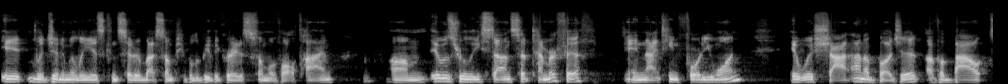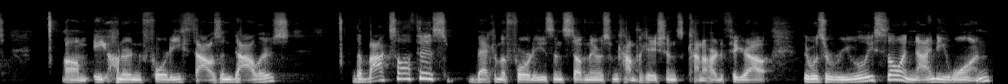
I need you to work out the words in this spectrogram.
it legitimately is considered by some people to be the greatest film of all time. Um, it was released on September 5th in 1941. It was shot on a budget of about um, $840,000 the box office back in the 40s and stuff, and there were some complications, kind of hard to figure out. There was a re release though in 91,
